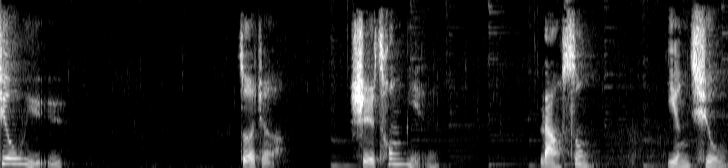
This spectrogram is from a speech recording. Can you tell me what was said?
秋雨，作者史聪敏，朗诵迎秋。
